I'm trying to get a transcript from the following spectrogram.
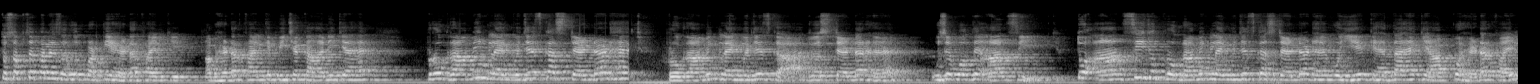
तो सबसे पहले ज़रूरत पड़ती है हेडर फ़ाइल की। अब हेडर फ़ाइल के पीछे कहानी क्या है? प्रोग्रामिंग लैंग्वेजेस का स्टैंडर्ड है। प्रोग्रामिंग लैंग्वेजेस का जो स्टैंडर्ड है, उसे बोलते हैं आंसी तो आंसी जो प्रोग्रामिंग लैंग्वेजेस का स्टैंडर्ड है, वो ये कहता है कि आपको हेडर फ़ाइल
